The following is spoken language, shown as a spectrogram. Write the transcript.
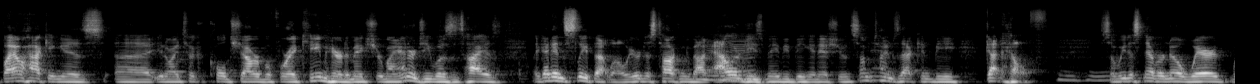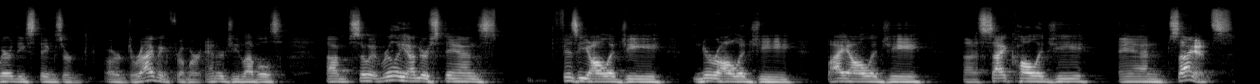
biohacking is, uh, you know, I took a cold shower before I came here to make sure my energy was as high as, like, I didn't sleep that well. We were just talking about mm-hmm. allergies maybe being an issue, and sometimes that can be gut health. Mm-hmm. So we just never know where where these things are are deriving from, our energy levels. Um, so it really understands physiology, neurology, biology, uh, psychology, and science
